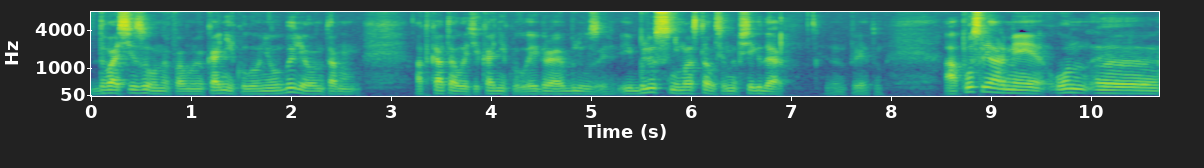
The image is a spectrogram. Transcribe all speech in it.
Два сезона, по-моему, каникулы у него были, он там откатал эти каникулы, играя блюзы. И блюз с ним остался навсегда при этом. А после армии он э,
